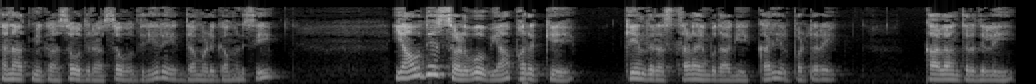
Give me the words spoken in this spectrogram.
ನನಾತ್ಮಿಕ ಸಹೋದರ ಸಹೋದರಿಯರೇ, ದಮಡಿ ಗಮನಿಸಿ. ಯಾವುದೇ ಸ್ಥಳವು ವ್ಯಾಪಾರಕ್ಕೆ ಕೇಂದ್ರ ಸ್ಥಳ ಎಂಬುದಾಗಿ ಕರೆಯಲ್ಪಟ್ಟರೆ ಕಾಲಾಂತರದಲ್ಲಿ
